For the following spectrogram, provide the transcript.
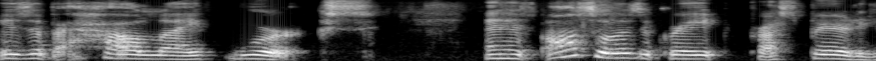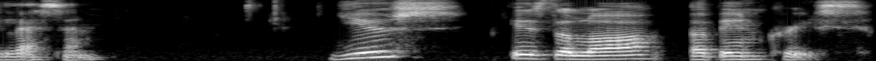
is about how life works, and it also is a great prosperity lesson. Use is the law of increase.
